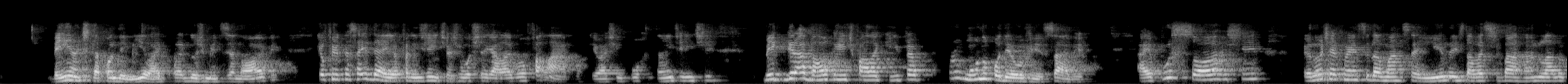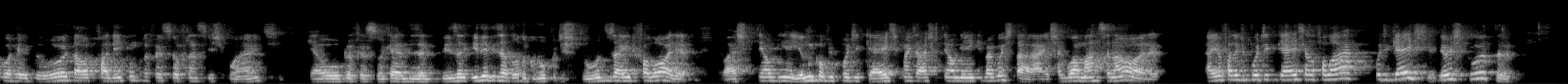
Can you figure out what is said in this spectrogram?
bem antes da pandemia, lá para 2019, que eu fui com essa ideia. Eu falei, gente, eu vou chegar lá e vou falar, porque eu acho importante a gente meio que gravar o que a gente fala aqui para o mundo poder ouvir, sabe? Aí, por sorte, eu não tinha conhecido a Márcia ainda, estava se barrando lá no corredor, tava, falei com o professor Francisco antes, que é o professor que é idealizador do grupo de estudos, aí ele falou, olha, eu acho que tem alguém aí, eu nunca ouvi podcast, mas acho que tem alguém que vai gostar. Aí chegou a Márcia na hora. Aí eu falei de podcast, ela falou, ah, podcast? Eu escuto.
